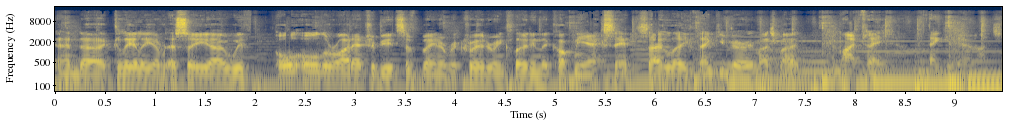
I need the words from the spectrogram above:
and uh, clearly a, a, CEO with all, all the right attributes of being a recruiter, including the Cockney accent. So, Lee, thank you very much, mate. My pleasure. Thank you very much.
